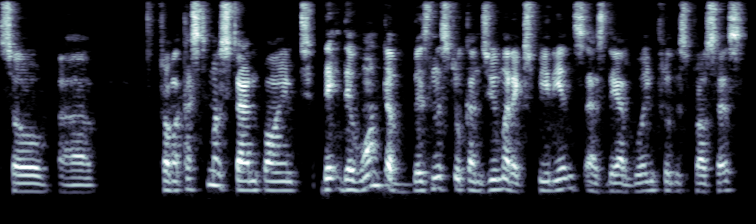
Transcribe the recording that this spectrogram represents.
So uh, from a customer standpoint, they, they want a business to consumer experience as they are going through this process.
